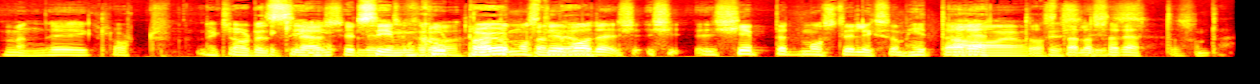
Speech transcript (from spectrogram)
Men det är klart. Det är klart det, Det sim, simkort tar Ja, det upp måste ju vara det. Ch- Chippet måste ju liksom hitta Ja, rätt ja, och ställa sig rätt och sånt där.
